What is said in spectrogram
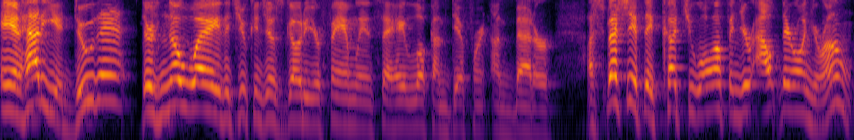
And how do you do that? There's no way that you can just go to your family and say, "Hey, look, I'm different, I'm better." Especially if they've cut you off and you're out there on your own.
